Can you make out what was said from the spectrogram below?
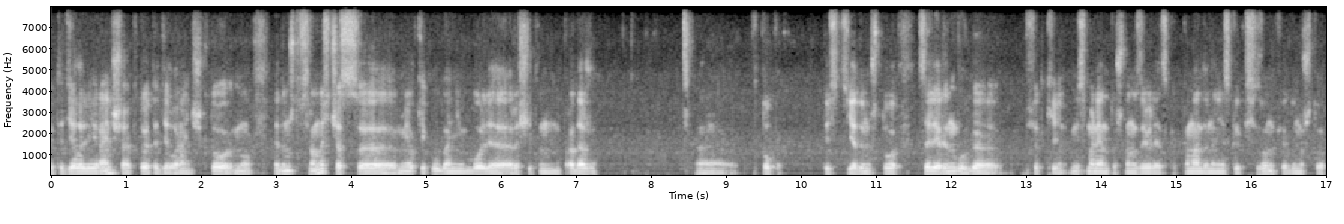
это делали и раньше, а кто это делал раньше? Кто, ну, я думаю, что все равно сейчас мелкие клубы, они более рассчитаны на продажу в топах. То есть я думаю, что цель Оренбурга все-таки, несмотря на то, что она заявляется как команда на несколько сезонов, я думаю, что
